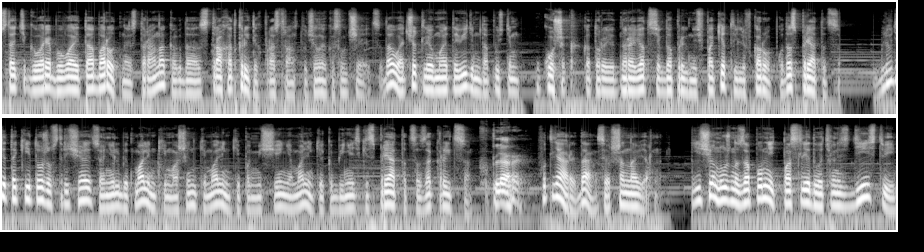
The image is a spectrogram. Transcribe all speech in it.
Кстати говоря, бывает и оборотная сторона, когда страх открытых пространств у человека случается. Да, отчетливо мы это видим, допустим, у кошек, которые норовят всегда прыгнуть в пакет или в коробку, да, спрятаться. Люди такие тоже встречаются, они любят маленькие машинки, маленькие помещения, маленькие кабинетики, спрятаться, закрыться. Футляры. Футляры, да, совершенно верно. Еще нужно запомнить последовательность действий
